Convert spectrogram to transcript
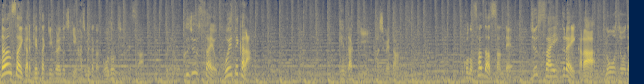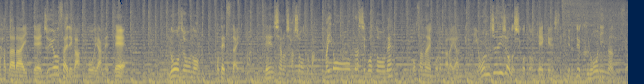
何歳からケンタッキーフライドチキン始めたかご存知ですか？これ60歳を超えてからケンタッキー始めたんですこのサンダースさんで10歳ぐらいから農場で働いて14歳で学校を辞めて農場のお手伝いとか電車の車掌とか、まあ、いろんな仕事をね幼い頃からやってきて40以上の仕事を経験してきてる。という苦労人なんですよ。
